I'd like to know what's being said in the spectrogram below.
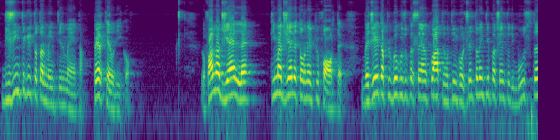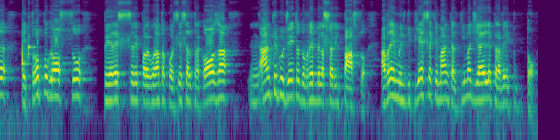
disintegri totalmente il meta. Perché lo dico? Lo fanno a GL? Team AGL torna il più forte. Vegeta più Goku Super Saiyan 4 in un team con 120% di boost è troppo grosso per essere paragonato a qualsiasi altra cosa. Mm, anche Gogeta dovrebbe lasciare il passo. Avremo il DPS che manca al team AGL per avere tutto.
